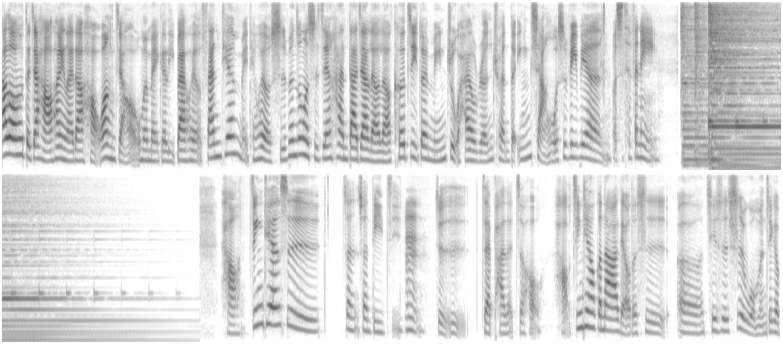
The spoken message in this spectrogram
Hello，大家好，欢迎来到好望角。我们每个礼拜会有三天，每天会有十分钟的时间和大家聊聊科技对民主还有人权的影响。我是 Vivian，我是 Tiffany。好，今天是算算第一集，嗯，就是在拍了之后。好，今天要跟大家聊的是，呃，其实是我们这个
